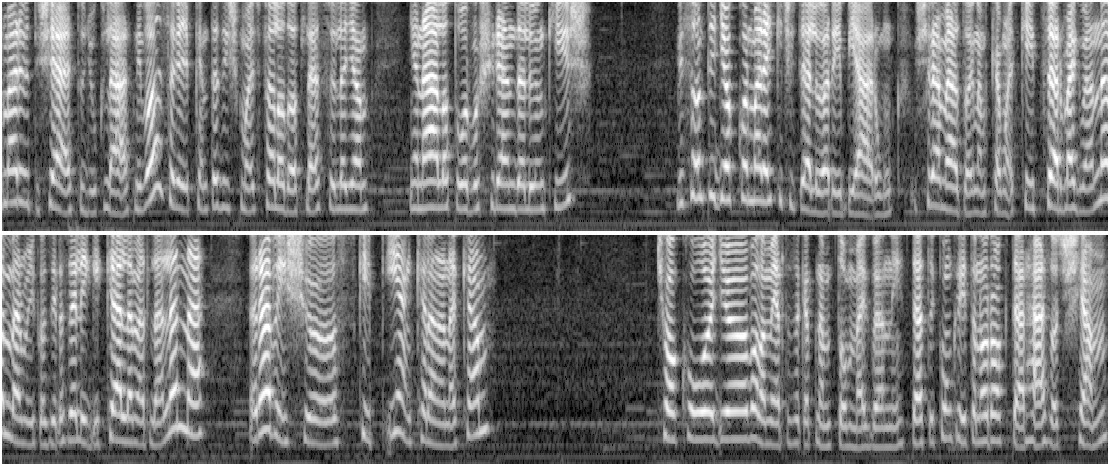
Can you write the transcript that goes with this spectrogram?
már őt is el tudjuk látni. Valószínűleg egyébként ez is majd feladat lesz, hogy legyen ilyen állatorvosi rendelőnk is. Viszont így akkor már egy kicsit előrébb járunk. És remélhetőleg nem kell majd kétszer megvennem, mert mondjuk azért az eléggé kellemetlen lenne. Rubbish uh, skip, ilyen kellene nekem. Csak hogy uh, valamiért ezeket nem tudom megvenni. Tehát, hogy konkrétan a raktárházat sem.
